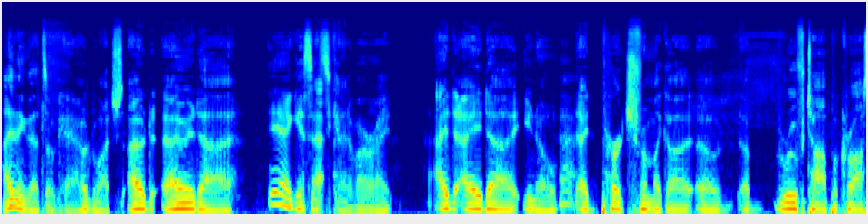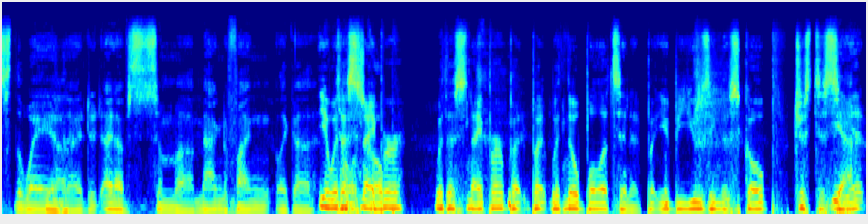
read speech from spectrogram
I think that's okay. I would watch. I would. I would. Uh, Yeah, I guess that's kind of all right. I'd. I'd. Uh, you know. Ah. I'd perch from like a, a, a rooftop across the way, and then I'd. I'd have some uh, magnifying, like a Yeah, with telescope. a sniper, with a sniper, but but with no bullets in it. But you'd be using the scope just to see Yeah. it.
